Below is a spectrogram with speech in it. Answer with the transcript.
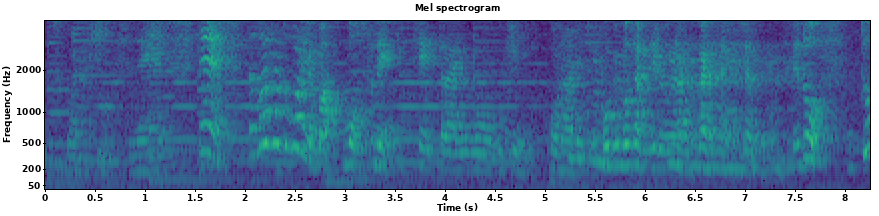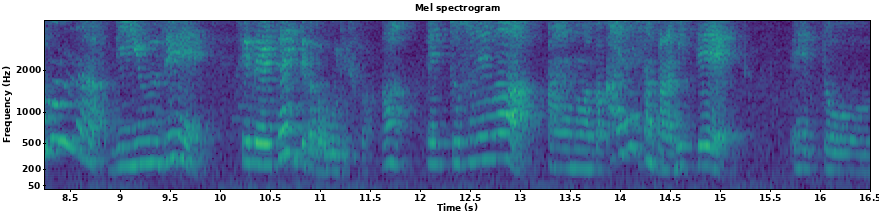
うん、素晴らしいですね。で、高橋さんのところには、まあ、もうすでに整体を受けに来られて、ご希望されているあの患者さんいらっしゃると思うんですけど、どんな理由で整体やりたいって方多いですか？あ、えっと、それはあのやっぱ飼い主さんから見て、えっと、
